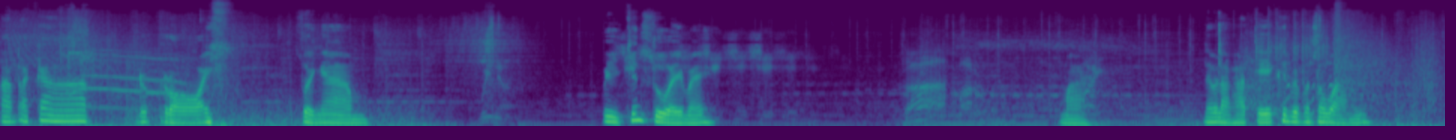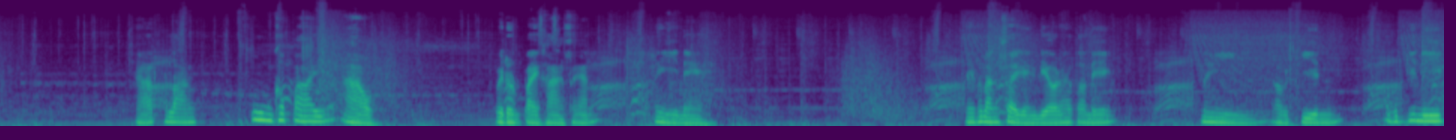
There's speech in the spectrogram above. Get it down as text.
ตัดอากาศเรียบร้อย สวยงามปีกขึ้นสวยไหม มา ในเวลาพาเจขึ้นไปบนสวรรค์ชาร์จพลังพุ่งเข้าไปอ้าวไปโดนปลายคางซะงั้นนี่แน่ใช้พลังใส่อย่างเดียวนะตอนนี้ นี่เอาไปกินเอาไปกินอีก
